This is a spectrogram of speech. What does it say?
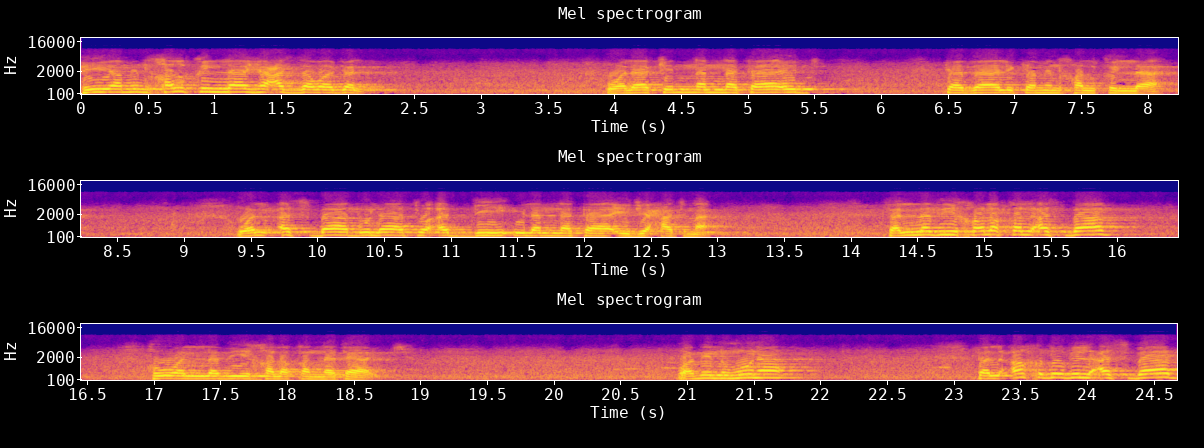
هي من خلق الله عز وجل ولكن النتائج كذلك من خلق الله. والأسباب لا تؤدي إلى النتائج حتما. فالذي خلق الأسباب هو الذي خلق النتائج. ومن هنا فالأخذ بالأسباب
